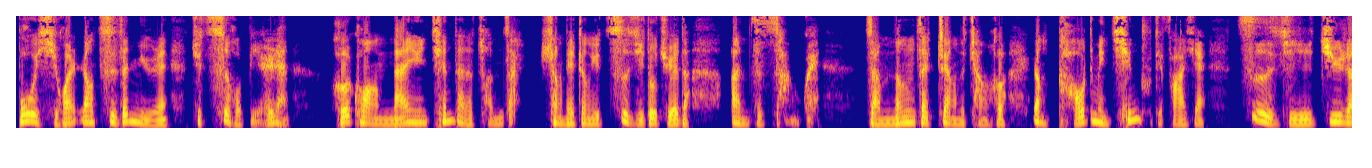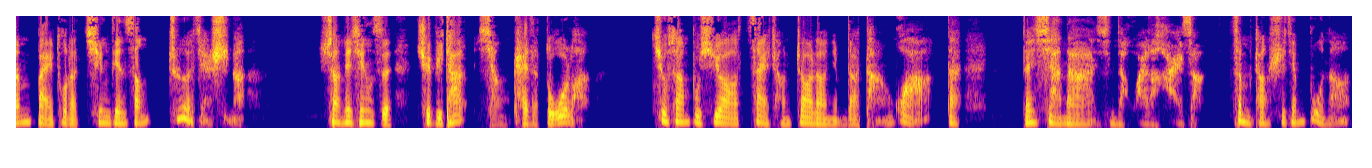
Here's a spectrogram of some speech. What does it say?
不会喜欢让自己的女人去伺候别人。何况南云千代的存在。上天正玉自己都觉得暗自惭愧，怎么能在这样的场合让陶之命清楚地发现自己居然拜托了青天桑这件事呢？上天青子却比他想开的多了。就算不需要在场照料你们的谈话，但但夏娜现在怀了孩子，这么长时间不能，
